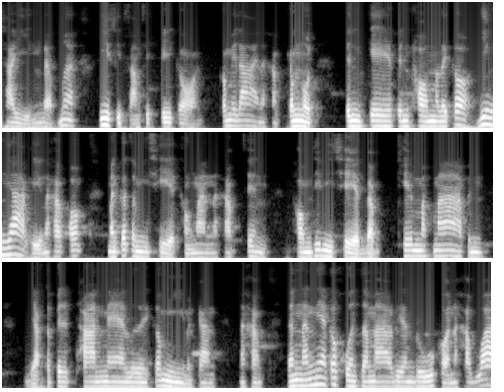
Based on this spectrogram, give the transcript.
ชายหญิงแบบเมื่อ 20-30 ปีก่อนก็ไม่ได้นะครับกำหนดเป็นเกย์เป็นทอมอะไรก็ยิ่งยากอีกนะครับ เพราะ มันก็จะมีเฉดของมันนะครับ เช่นทอมที่มีเฉดแบบเข้มมาก ๆ เป็นอยากจะเป็นทานแมนเลยก็มีเหมือนกันนะครับ ดังนั้นเนี่ยก็ควรจะมาเรียนรู้ก่อนนะครับว่า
